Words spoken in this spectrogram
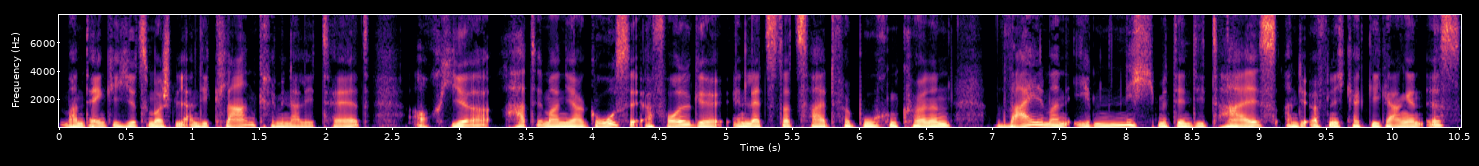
Man denke hier zum Beispiel an die Clankriminalität. Auch hier hatte man ja große Erfolge in letzter Zeit verbuchen können, weil man eben nicht mit den Details an die Öffentlichkeit gegangen ist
